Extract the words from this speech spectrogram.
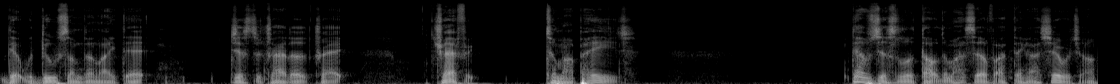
that would do something like that just to try to attract traffic to my page. That was just a little thought to myself. I think I share with y'all.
